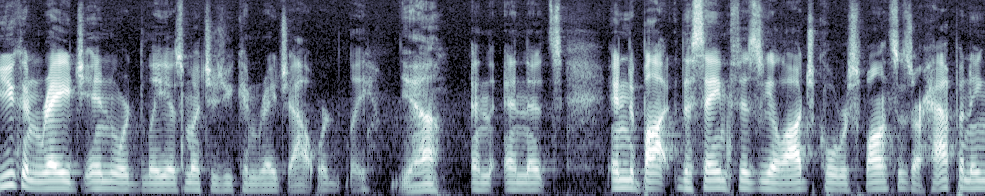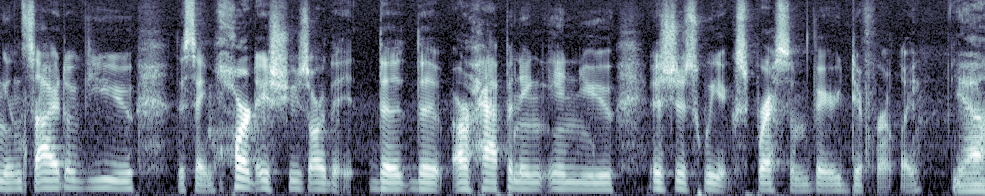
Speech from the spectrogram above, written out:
You can rage inwardly as much as you can rage outwardly, yeah, and and it's and the bo- the same physiological responses are happening inside of you. The same heart issues are the the, the are happening in you. It's just we express them very differently. yeah,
